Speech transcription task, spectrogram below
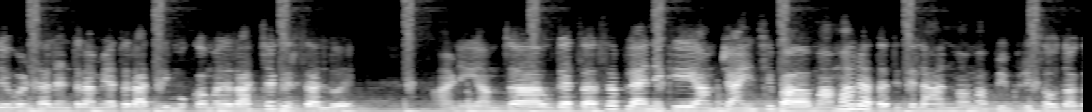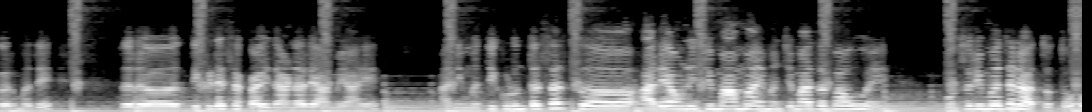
जेवण झाल्यानंतर आम्ही आता रात्री मुक्कामाला रातच्या घरी चाललो आहे. आणि आमचा उद्याचा असा प्लॅन आहे की आमच्या आईंचे बा मामा राहतात तिथे लहान मामा पिंपरी सौदागरमध्ये. तर तिकडे सकाळी जाणारे आम्ही आहे. आणि मग तिकडून तसंच आर्यावणीचे मामा आहे म्हणजे माझा भाऊ आहे. भोसरीमध्ये राहतो तो.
